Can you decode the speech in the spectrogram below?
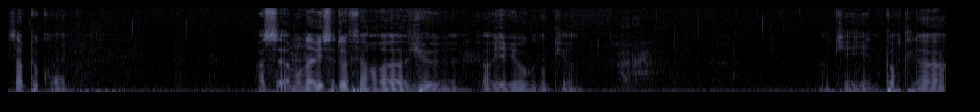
C'est un peu con. Enfin, à mon avis, ça doit faire euh, vieux, faire vieillot, donc... euh. Ok, il y a une porte là.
